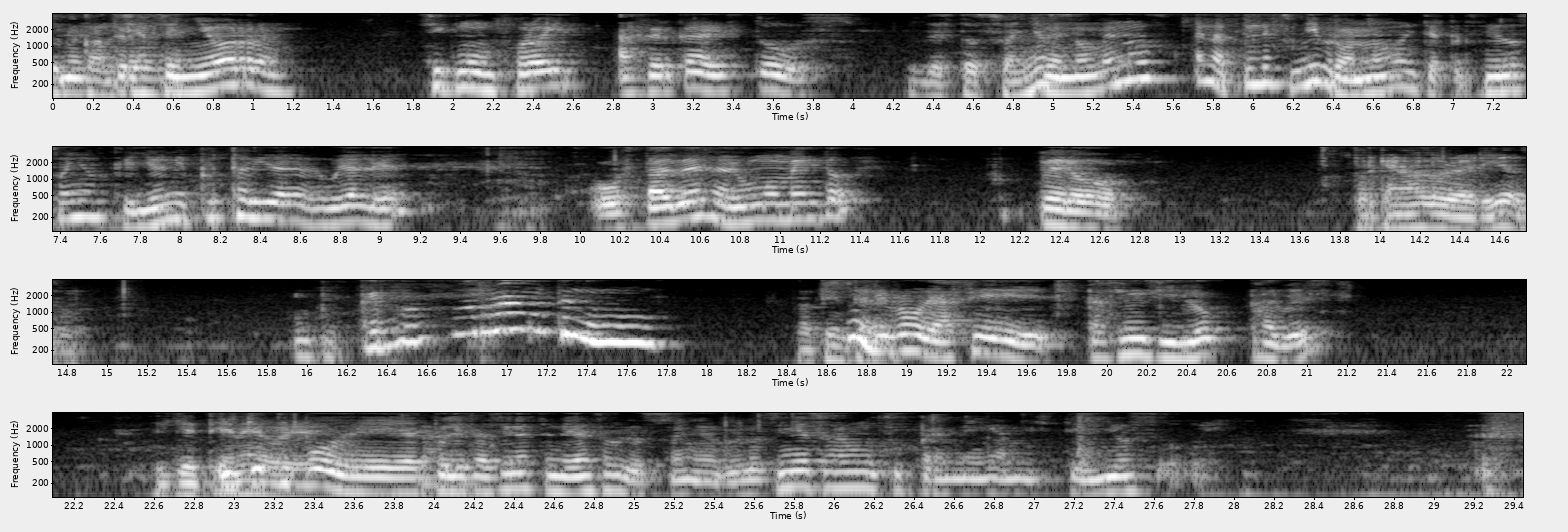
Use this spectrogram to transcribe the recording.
nuestro señor Sigmund Freud acerca de estos ¿De estos sueños? fenómenos? Bueno, tiene su libro, ¿no? Interpretación de los sueños, que yo en mi puta vida voy a leer. O tal vez en algún momento, pero ¿Por qué no lo leerías, güey? Que pues, realmente no. Es un libro de hace casi un siglo, tal vez. ¿Y qué tipo de Está- actualizaciones tendrían sobre los sueños? Los sueños son algo súper mega misterioso, güey.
